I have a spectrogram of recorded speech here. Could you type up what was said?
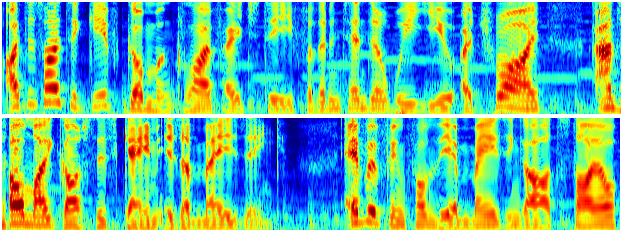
I decided to give Gunman Clive HD for the Nintendo Wii U a try, and oh my gosh this game is amazing. Everything from the amazing art style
